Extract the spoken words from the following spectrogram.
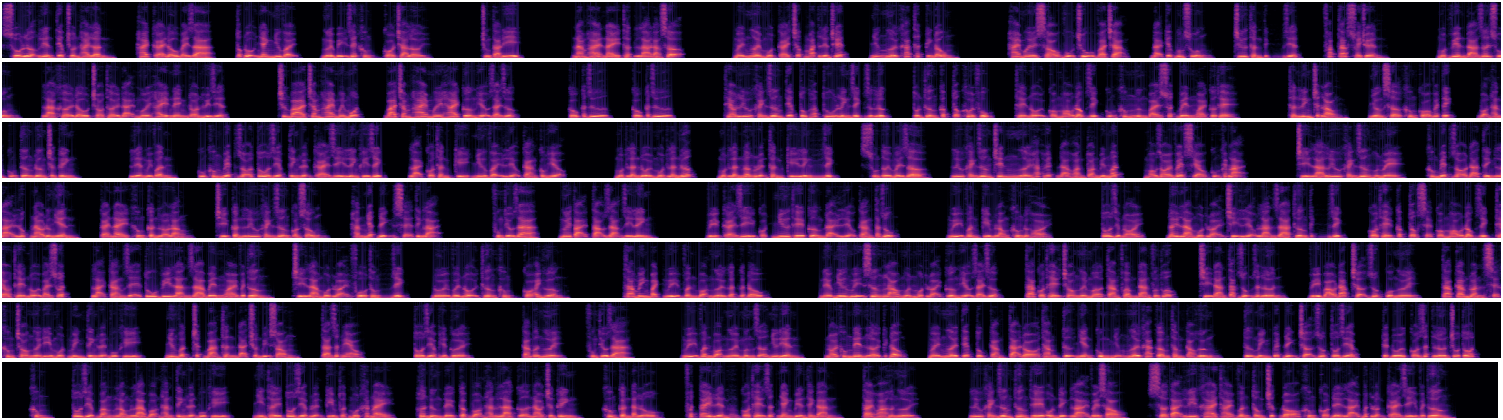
Số lượng liên tiếp chuồn hai lần, hai cái đầu bay ra, tốc độ nhanh như vậy, người bị giết không có trả lời. Chúng ta đi. Nam hải này thật là đáng sợ. Mấy người một cái chớp mắt liền chết, những người khác thất kinh đông. Hai mươi sáu vũ trụ va chạm, đại kiếp bung xuống, chư thần tịch diệt, pháp tác xoay chuyển. Một viên đá rơi xuống, là khởi đầu cho thời đại mới hay nên đón hủy diệt. Chương ba trăm hai mươi mốt, ba trăm hai mươi hai cường hiệu giải dược. Cầu cất giữ, cầu cất giữ theo lưu khánh dương tiếp tục hấp thu linh dịch dược lực, tổn thương cấp tốc khôi phục, thể nội có máu độc dịch cũng không ngừng bài xuất bên ngoài cơ thể. Thần linh chất lỏng, nhường sở không có vết tích, bọn hắn cũng tương đương chấn kinh. Liên ngụy vân cũng không biết rõ tô diệp tinh luyện cái gì linh khí dịch, lại có thần kỳ như vậy liệu càng công hiệu. Một lần đổi một lần nước, một lần nâng luyện thần kỳ linh dịch, xuống tới mấy giờ, lưu khánh dương trên người hát huyết đã hoàn toàn biến mất, máu roi vết sẹo cũng khép lại. Chỉ là lưu khánh dương hôn mê, không biết do đã tỉnh lại lúc nào đương nhiên, cái này không cần lo lắng, chỉ cần lưu khánh dương còn sống, hắn nhất định sẽ tỉnh lại. Phùng thiếu ra ngươi tại tạo dạng gì linh? Vì cái gì có như thế cường đại liệu càng tác dụng? Ngụy vân kìm lòng không được hỏi. Tô diệp nói, đây là một loại trị liệu làn da thương tích dịch, có thể cấp tốc sẽ có máu độc dịch theo thể nội bài xuất, lại càng dễ tu vi làn da bên ngoài vết thương, chỉ là một loại phổ thông dịch, đối với nội thương không có ảnh hưởng. Ta minh bạch ngụy vân bọn người gật gật đầu. Nếu như ngụy sương lao muốn một loại cường hiệu giải dược, ta có thể cho ngươi mở tam phẩm đan phương thuốc, trị đan tác dụng rất lớn, vì báo đáp trợ giúp của ngươi, ta cam đoan sẽ không cho ngươi đi một mình tinh luyện vũ khí, nhưng vật chất bản thân đã chuẩn bị xong, ta rất nghèo. Tô diệp hiền cười. Cảm ơn ngươi, phùng thiếu gia ngụy vân bọn người mừng rỡ như điên nói không nên lời kích động mấy người tiếp tục cảm tạ đỏ thắm tự nhiên cùng những người khác âm thầm cao hứng tự mình quyết định trợ giúp tô diệp tuyệt đối có rất lớn chỗ tốt không tô diệp bằng lòng là bọn hắn tinh luyện vũ khí nhìn thấy tô diệp luyện kim thuật một khắc này hơn đừng đề cập bọn hắn là cỡ nào chấn kinh không cần đan lô phất tay liền có thể rất nhanh biến thành đan tài hoa hơn người lưu khánh dương thương thế ổn định lại về sau sở tại ly khai thái vân tông trước đó không có để lại bất luận cái gì vết thương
